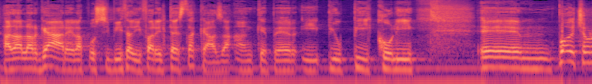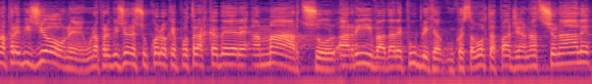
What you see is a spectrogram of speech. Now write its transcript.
ad allargare la possibilità di fare il test a casa anche per i più piccoli. Ehm, poi c'è una previsione, una previsione su quello che potrà accadere a marzo, arriva da Repubblica, questa volta pagina nazionale,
